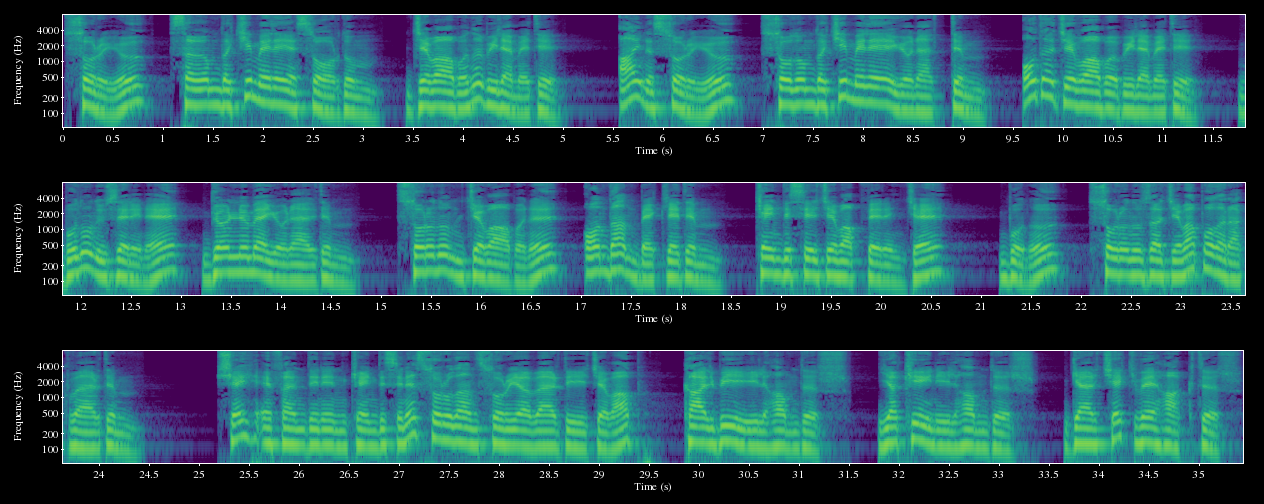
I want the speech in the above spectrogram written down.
Soruyu sağımdaki meleğe sordum. Cevabını bilemedi. Aynı soruyu solumdaki meleğe yönelttim. O da cevabı bilemedi. Bunun üzerine gönlüme yöneldim. Sorunun cevabını ondan bekledim. Kendisi cevap verince bunu sorunuza cevap olarak verdim. Şeyh Efendi'nin kendisine sorulan soruya verdiği cevap kalbi ilhamdır, yakin ilhamdır, gerçek ve haktır.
